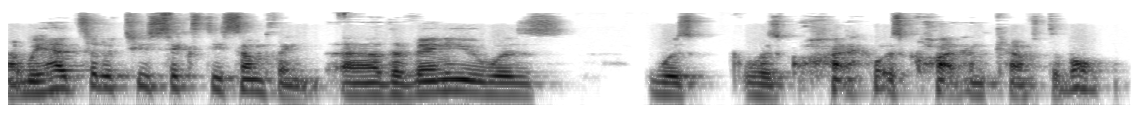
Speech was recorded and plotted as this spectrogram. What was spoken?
Uh, we had sort of 260 something. Uh, the venue was was was quite was quite uncomfortable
